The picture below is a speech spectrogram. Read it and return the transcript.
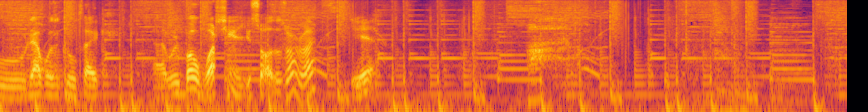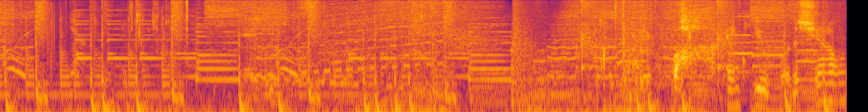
Ooh, that was a cool take. Uh, we were both watching it. You saw it as well, right? Yeah. The shower.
